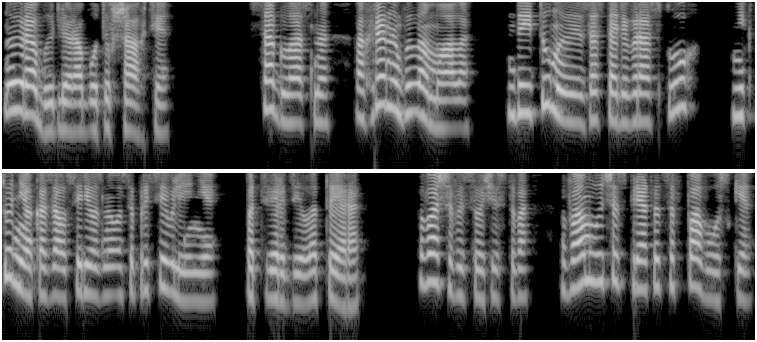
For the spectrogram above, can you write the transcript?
но и рабы для работы в шахте. Согласна. Охраны было мало. Да и ту мы застали врасплох. Никто не оказал серьезного сопротивления, подтвердила Тера. Ваше высочество, вам лучше спрятаться в повозке.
